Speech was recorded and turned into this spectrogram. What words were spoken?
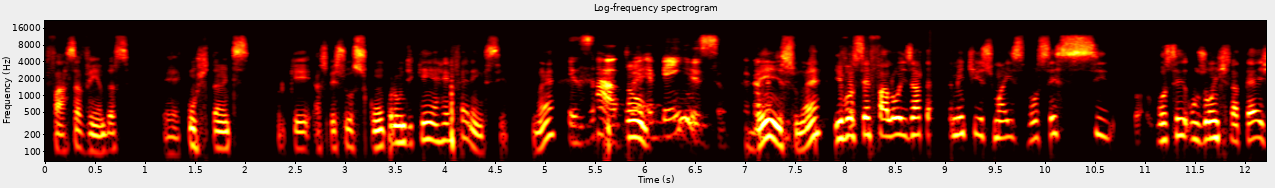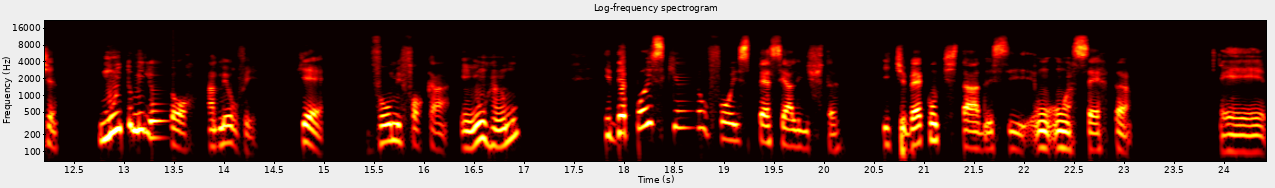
faça vendas é, constantes, porque as pessoas compram de quem é referência, não é? Exato, então, é bem isso. É bem isso, né? E você falou exatamente isso, mas você se você usou uma estratégia muito melhor, a meu ver, que é vou me focar em um ramo e depois que eu for especialista e tiver conquistado esse um, uma certa é,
